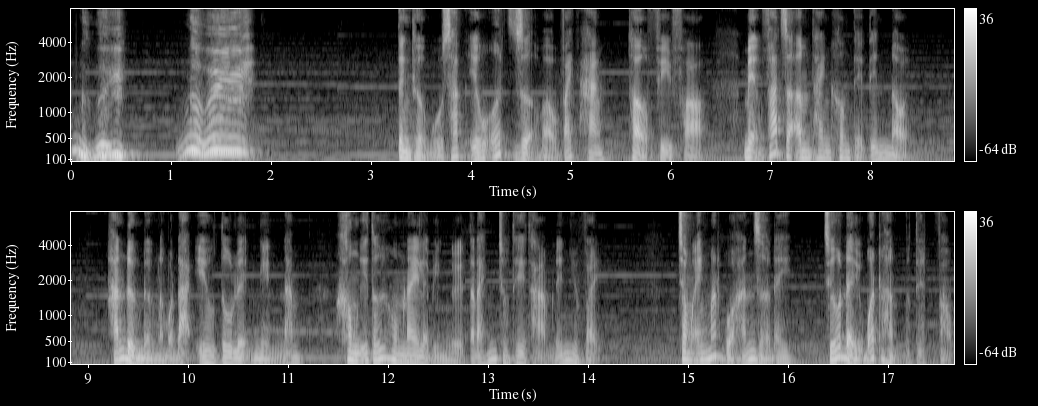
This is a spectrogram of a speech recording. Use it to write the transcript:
Người người. Tinh thử ngũ sắc yếu ớt dựa vào vách hang thở phì phò miệng phát ra âm thanh không thể tin nổi. Hắn đường đường là một đại yêu tu luyện nghìn năm không nghĩ tới hôm nay lại bị người ta đánh cho thê thảm đến như vậy. Trong ánh mắt của hắn giờ đây chứa đầy bất hận và tuyệt vọng.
